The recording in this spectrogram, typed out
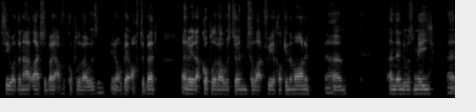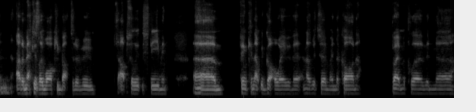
see what the nightlife's about, have a couple of hours, and you know get off to bed. Anyway, that couple of hours turned into like three o'clock in the morning, um, and then there was me and Adam Eckersley walking back to the room, it's absolutely steaming, um, thinking that we got away with it. And as we turned around the corner, Brian McClair and uh,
